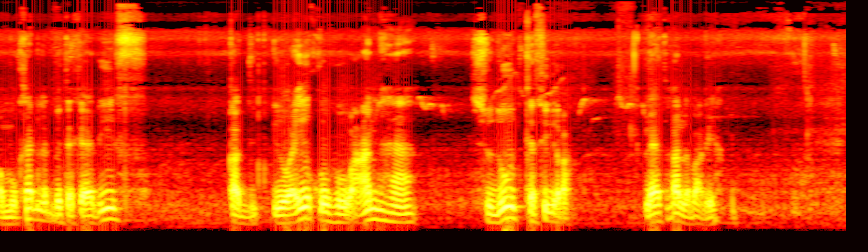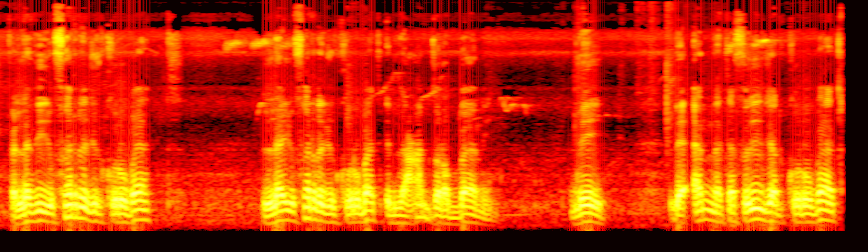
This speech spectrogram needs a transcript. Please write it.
ومكلف بتكاليف قد يعيقه عنها سدود كثيرة. لا يتغلب عليها. فالذي يفرج الكروبات لا يفرج الكروبات إلا عبد رباني. ليه؟ لأن تفريج الكروبات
